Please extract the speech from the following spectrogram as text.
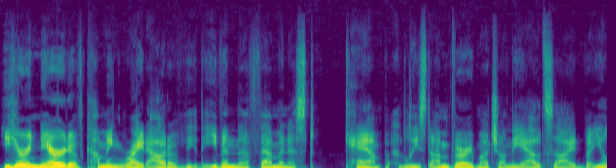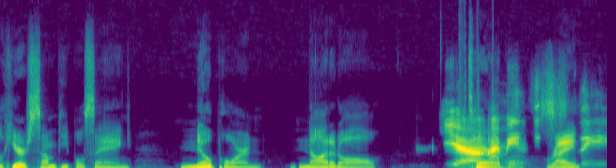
you hear a narrative coming right out of the, even the feminist camp. At least I'm very much on the outside, but you'll hear some people saying, "No porn, not at all." Yeah, I mean, right? the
